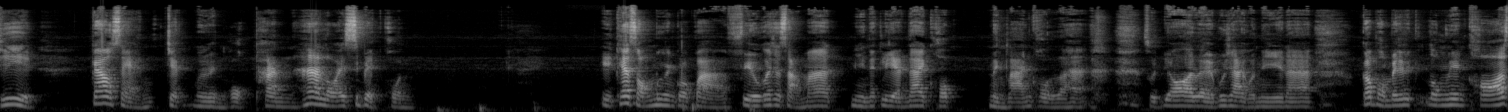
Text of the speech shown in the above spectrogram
ที่ 976,511 คน อีกแค่ 20,000 กว่ากว่าฟิลก็จะสามารถมีนักเรียนได้ครบ 1 ล้านคนแล้วฮะ สุดยอดเลยผู้ชายคนนี้นะ ก็ผมไปลงเรียนคอร์ส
